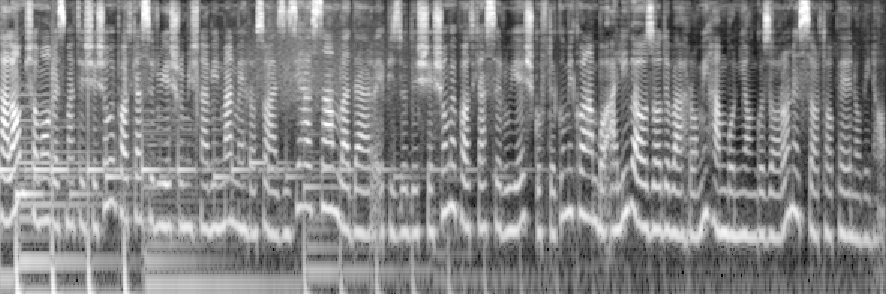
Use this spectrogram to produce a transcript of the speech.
سلام شما قسمت ششم پادکست رویش رو میشنوین. من مهراسا عزیزی هستم و در اپیزود ششم پادکست رویش گفتگو می‌کنم با علی و آزاد بهرامی هم بنیانگذاران استارتاپ نوین هاب.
